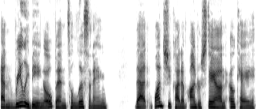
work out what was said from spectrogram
And really being open to listening that once you kind of understand, okay,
